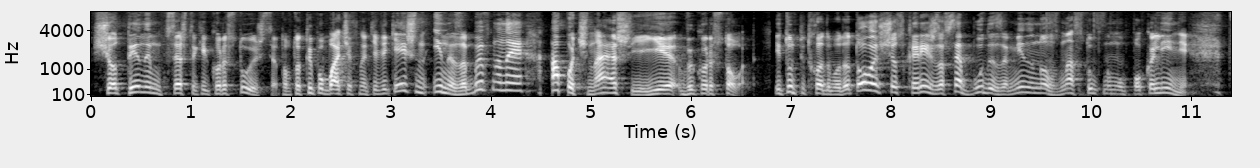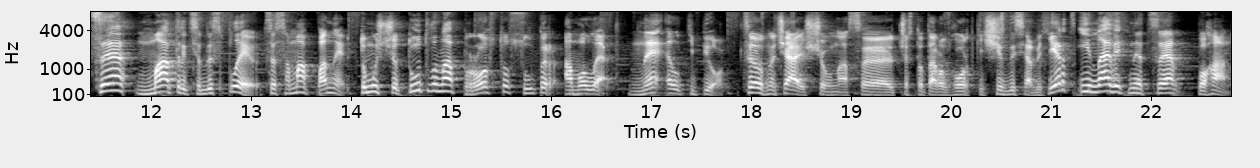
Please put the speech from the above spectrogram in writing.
що ти ним все ж таки користуєшся. Тобто ти побачив notification і не забив на неї, а починаєш її використовувати. І тут підходимо до того, що, скоріш за все, буде замінено в наступному поколінні. Це матриця дисплею, це сама панель. Тому що тут вона просто супер AMOLED, не LTPO. Це означає, що у нас е, частота розгортки 60 Гц, і навіть не це погано.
